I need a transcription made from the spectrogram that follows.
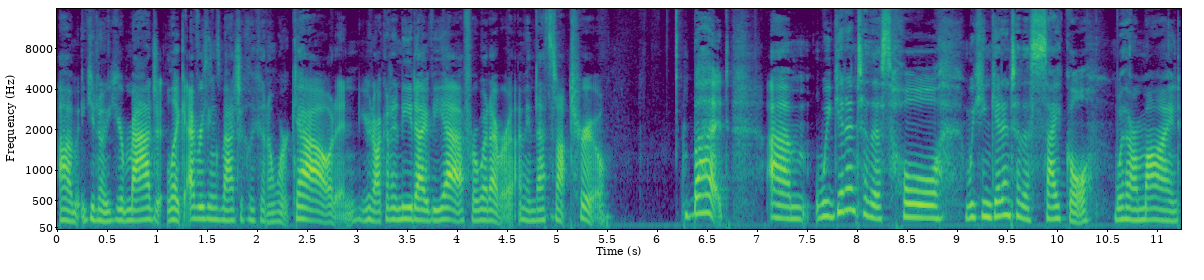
um, you know you're magic like everything's magically going to work out and you're not going to need ivf or whatever. I mean that's not true but um, we get into this whole, we can get into this cycle with our mind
